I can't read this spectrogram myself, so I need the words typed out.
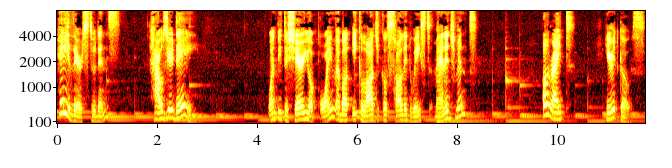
Hey there, students. How's your day? Want me to share you a poem about ecological solid waste management? All right, here it goes.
